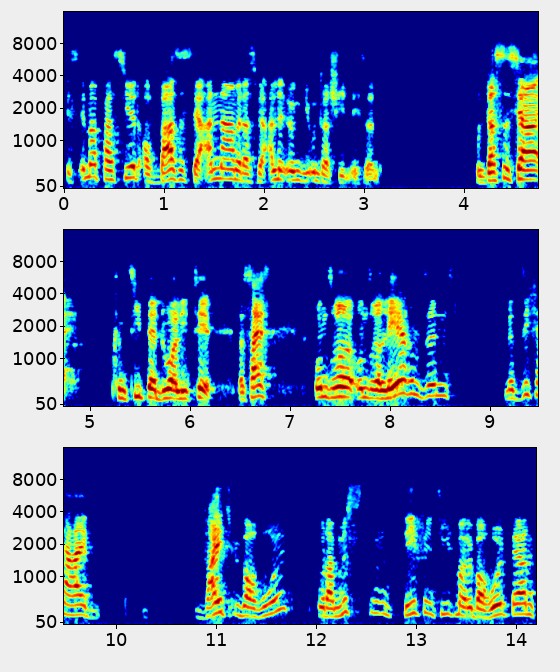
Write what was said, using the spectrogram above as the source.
ist immer passiert auf Basis der Annahme, dass wir alle irgendwie unterschiedlich sind. Und das ist ja Prinzip der Dualität. Das heißt, unsere, unsere Lehren sind mit Sicherheit weit überholt oder müssten definitiv mal überholt werden.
